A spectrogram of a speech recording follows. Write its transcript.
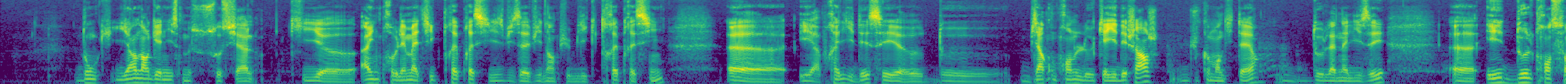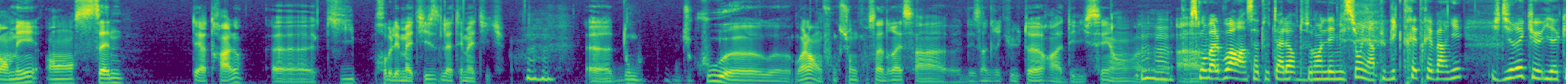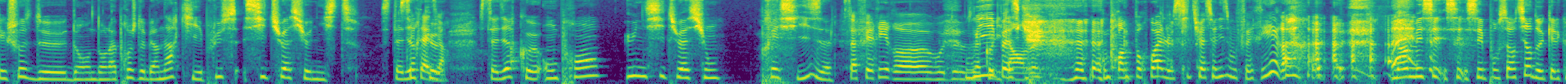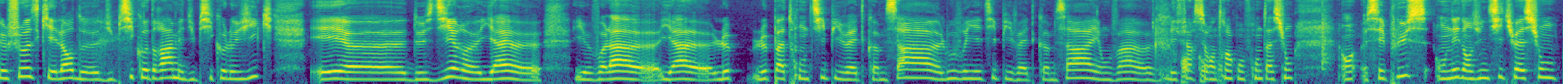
Donc il y a un organisme social qui a une problématique très précise vis-à-vis d'un public très précis. et après, l'idée, c'est de bien comprendre le cahier des charges du commanditaire, de l'analyser euh, et de le transformer en scène théâtrale euh, qui problématise la thématique. Mhm. Euh, donc, du coup, voilà, en fonction qu'on s'adresse à des agriculteurs, à des lycéens. Mhm. Parce qu'on va le voir, hein, ça tout à l'heure, tout au long de l'émission, il y a un public très très varié. Je dirais qu'il y a quelque chose de, dans, dans l'approche de Bernard qui est plus situationniste. C'est-à-dire c'est-à-dire qu'on prend une situation précise. Ça fait rire euh, vos deux oui, parce hein, que... comprendre pourquoi le situationnisme vous fait rire. non, mais c'est pour sortir de quelque chose qui est l'ordre du psychodrame et du psychologique et euh, de se dire il y a euh, voilà il y a le, le, patron type il va être comme ça, l'ouvrier type il va être comme ça et on va les faire se rentrer en confrontation. C'est plus on est dans une situation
